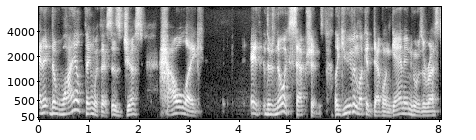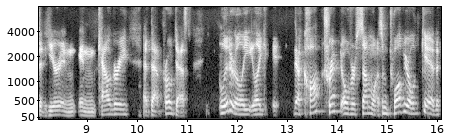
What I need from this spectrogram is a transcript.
and it, the wild thing with this is just how like it, there's no exceptions. Like you even look at Devlin Gannon, who was arrested here in in Calgary at that protest. Literally, like it, a cop tripped over someone, some 12 year old kid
